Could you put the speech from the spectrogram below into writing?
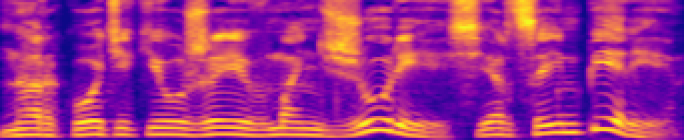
Наркотики уже и в Маньчжурии, сердце империи.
